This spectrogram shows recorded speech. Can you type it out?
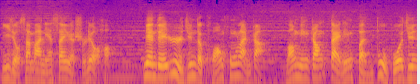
一九三八年三月十六号，面对日军的狂轰滥炸，王明章带领本部国军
